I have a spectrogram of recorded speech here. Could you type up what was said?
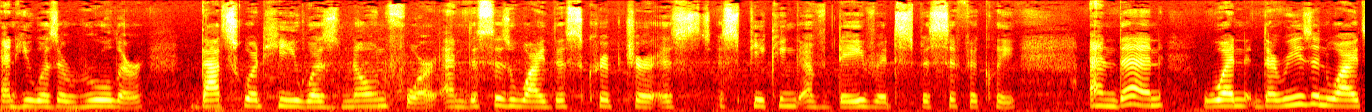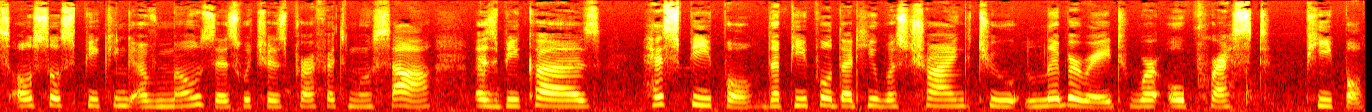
and he was a ruler. That's what he was known for. And this is why this scripture is speaking of David specifically. And then, when the reason why it's also speaking of Moses, which is Prophet Musa, is because his people, the people that he was trying to liberate, were oppressed people.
